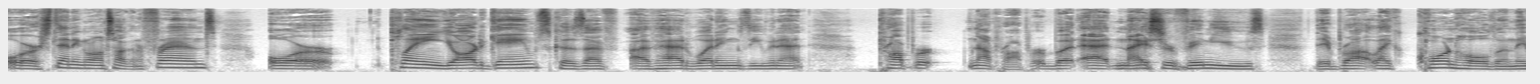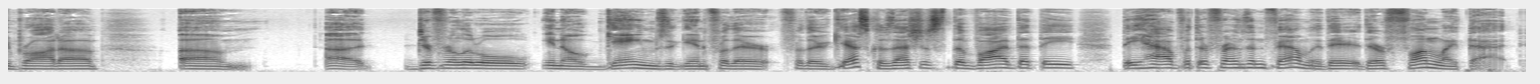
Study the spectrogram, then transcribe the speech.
or standing around talking to friends or playing yard games because I've I've had weddings even at proper not proper but at nicer venues. They brought like cornhole and they brought uh um uh different little you know games again for their for their guests because that's just the vibe that they they have with their friends and family they they're fun like that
